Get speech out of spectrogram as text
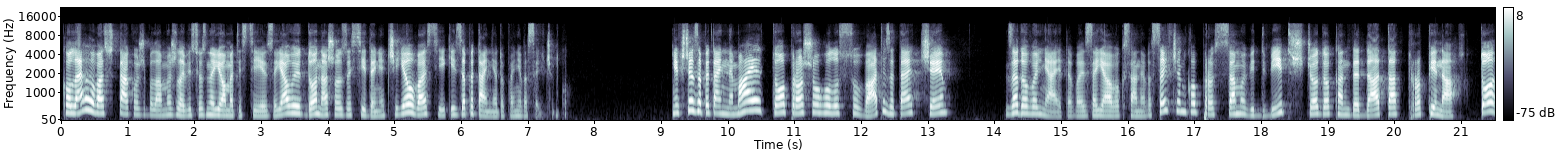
Колеги, у вас також була можливість ознайомитися з цією заявою до нашого засідання. Чи є у вас якісь запитання до пані Васильченко? Якщо запитань немає, то прошу голосувати за те, чи задовольняєте ви заяву Оксани Васильченко про самовідвід щодо кандидата Тропіна. Хто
